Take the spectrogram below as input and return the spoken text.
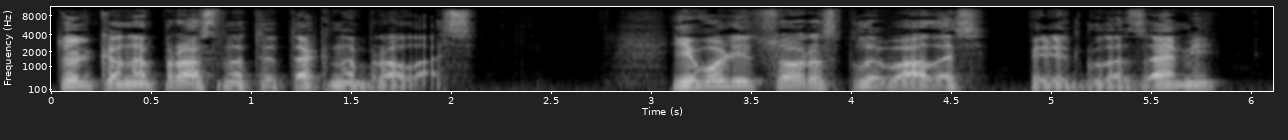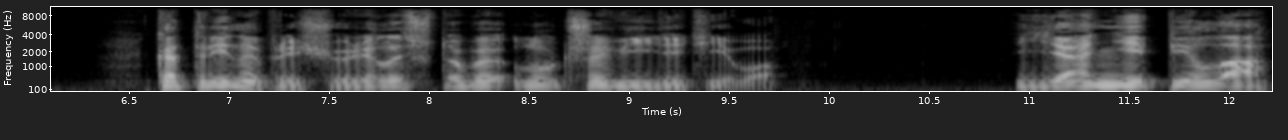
Только напрасно ты так набралась». Его лицо расплывалось перед глазами. Катрина прищурилась, чтобы лучше видеть его. «Я не пила.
